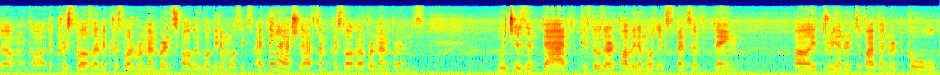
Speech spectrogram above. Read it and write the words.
Oh my god, the crystals and the crystal of remembrance probably will be the most I think I actually have some crystal of remembrance. Which isn't bad, because those are probably the most expensive thing. Probably 300 to 500 gold.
